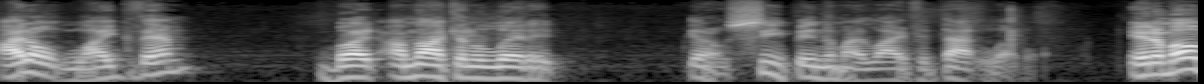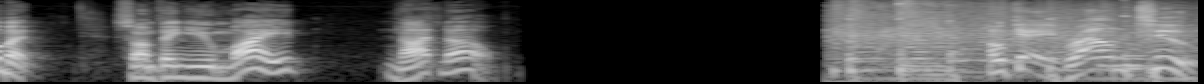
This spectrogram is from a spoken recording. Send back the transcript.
I don't like them, but I'm not going to let it, you know, seep into my life at that level. In a moment, something you might not know. Okay, round two.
